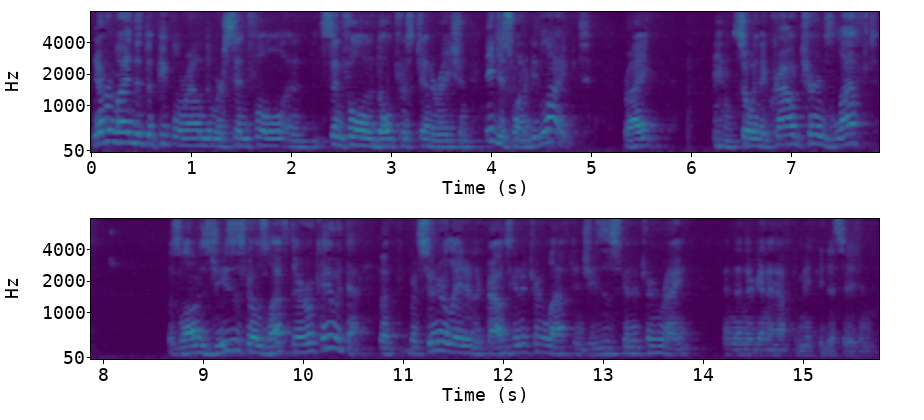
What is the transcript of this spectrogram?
Never mind that the people around them are sinful and sinful and adulterous generation. They just want to be liked, right? so when the crowd turns left, as long as Jesus goes left, they're okay with that. But but sooner or later, the crowd's going to turn left and Jesus is going to turn right, and then they're going to have to make a decision.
